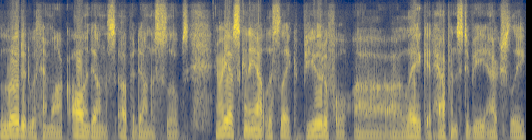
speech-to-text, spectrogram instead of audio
loaded with hemlock all and down the up and down the slopes. And we have Skaneateles Lake, beautiful lake it happens to be actually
